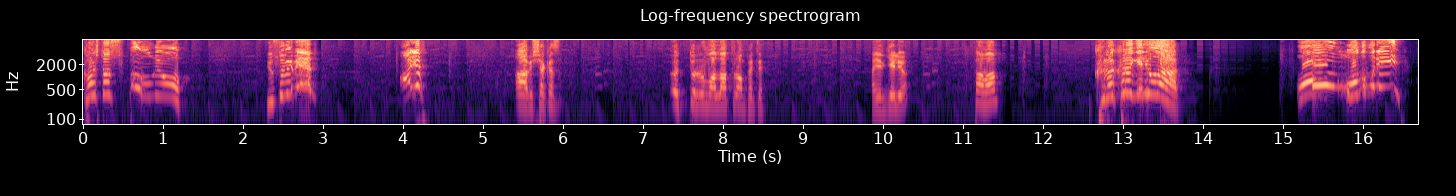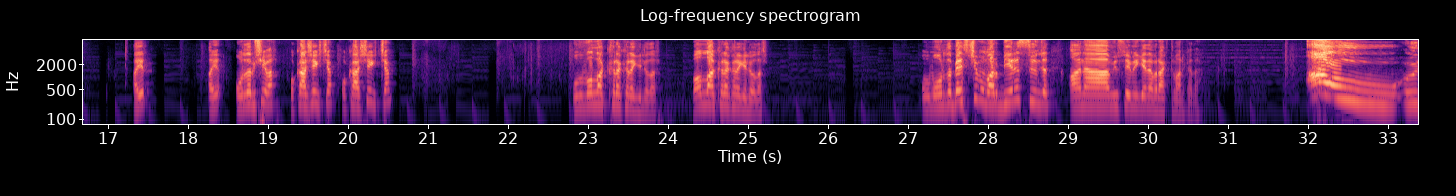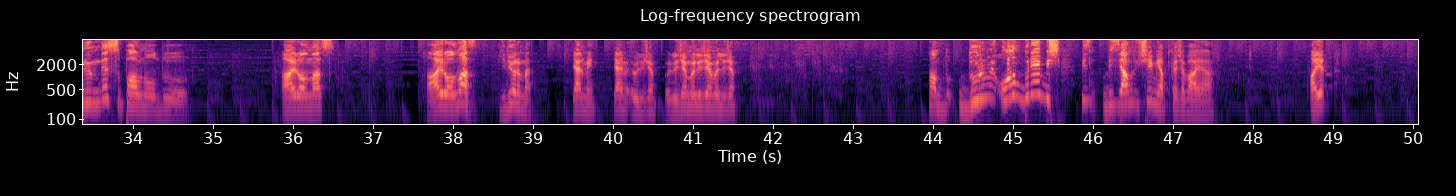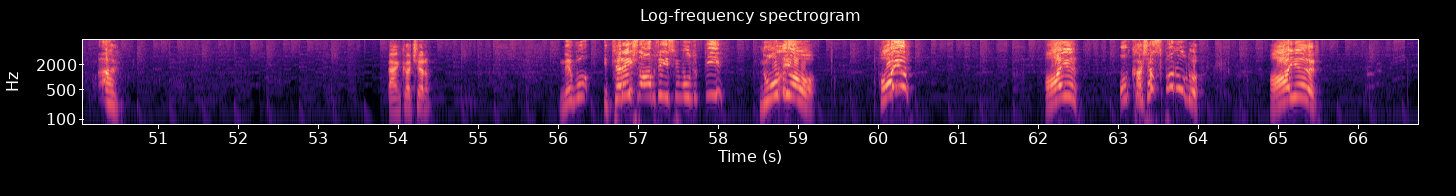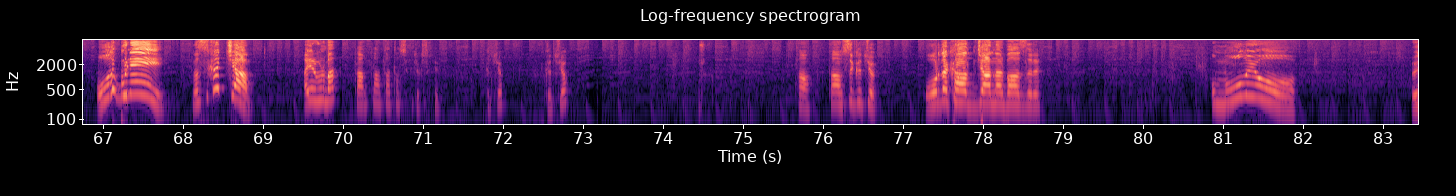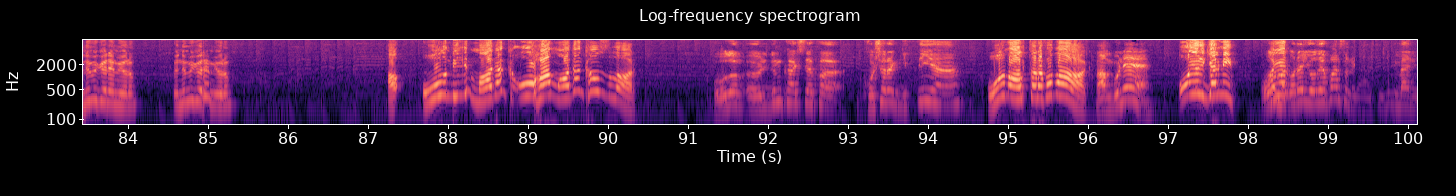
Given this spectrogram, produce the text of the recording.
Kaç tane spawn oluyor? Yusuf Emir! Hayır! Abi şakası. Öttürürüm vallahi trompeti. Hayır geliyor. Tamam. Kıra kıra geliyorlar. Oo, oğlum bu ne? Hayır. Hayır. Orada bir şey var. O karşıya gideceğim. O karşıya gideceğim. Oğlum vallahi kıra kıra geliyorlar. Vallahi kıra kıra geliyorlar. Oğlum orada besçi mi var? Bir yere sığınca. Anam Yusuf Emir'i gene bıraktım arkada. Au! Önümde spawn oldu. Hayır olmaz. Hayır olmaz. Gidiyorum ben. Gelmeyin. Gelmeyin. Öleceğim. Öleceğim. Öleceğim. Öleceğim. Tamam du- durmuyor. Oğlum bu neymiş? Biz biz yanlış bir şey mi yaptık acaba ya? Hayır. Ah. Ben kaçarım. Ne bu? Iteration abi ismi bozuk değil. Ne oluyor? Hayır. Hayır. O kaşa spawn oldu. Hayır. Oğlum bu ne? Nasıl kaçacağım? Hayır vurma. Tamam tamam tamam, tamam. sıkıntı yok sıkıntı yok. Sıkıntı yok. Sıkıntı yok. Tamam tamam sıkıntı yok. Orada kaldı canlar bazıları. O ne oluyor? Önümü göremiyorum. Önümü göremiyorum. A Oğlum bildim maden Oha maden kazdılar. Oğlum öldüm kaç defa. Koşarak gittin ya. Oğlum alt tarafa bak. Lan bu ne? Hayır gelmeyin. Oğlum Hayır. bak oraya yol yaparsın. Ya, çocuğum ben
